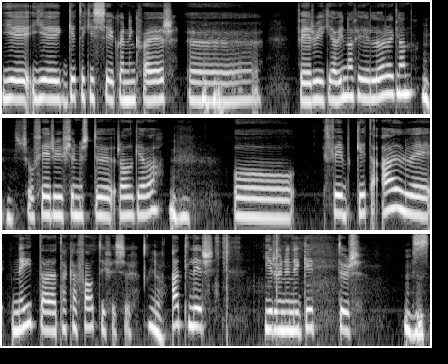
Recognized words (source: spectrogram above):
Ég, ég get ekki sé hvernig það er, uh, feru ekki að vinna fyrir lögreglan, Mm svo feru fjönustu ráðgefa -hmm. og þeir geta alveg neitað að taka fát í þessu. Já. Allir í rauninni getur Mm s-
